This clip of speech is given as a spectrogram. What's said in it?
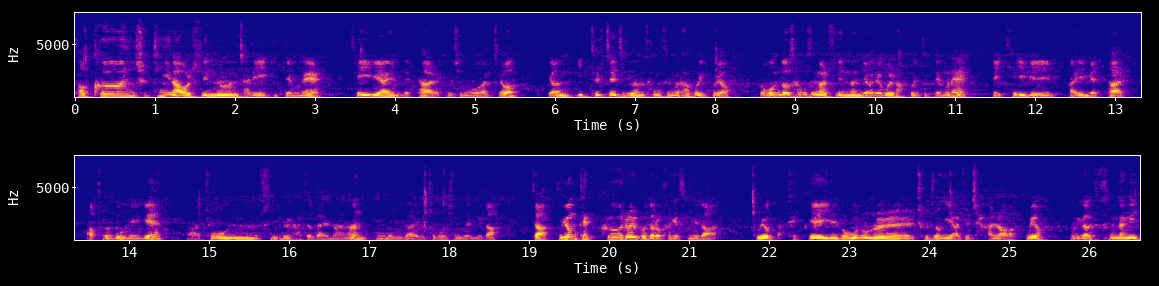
더 큰 슈팅이 나올 수 있는 자리에 있기 때문에 KBI 메탈 보시는 것 같죠? 연 이틀째 지금 상승을 하고 있고요. 조금 더 상승할 수 있는 여력을 갖고 있기 때문에 이 KBI 메탈 앞으로도 우리에게 아, 좋은 수익을 가져다 할 만한 종목이다 이렇게 보시면 됩니다. 자, 구형테크를 보도록 하겠습니다. 구형테크의 일봉은 오늘 조정이 아주 잘 나왔고요. 우리가 상당히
